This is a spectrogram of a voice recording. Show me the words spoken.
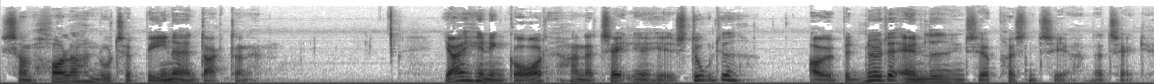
som holder notabene-andagterne. Jeg, Henning Gorte, har Natalia her i studiet og vil benytte anledningen til at præsentere Natalia.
